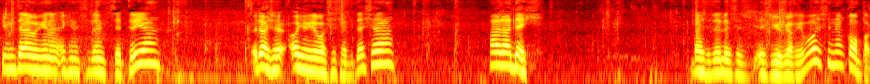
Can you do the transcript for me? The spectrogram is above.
και μετά έχει ένα, έχει ένα Citroen C3 εντάξει όχι ακριβώς 4x4 αλλά αντέχει εντάξει δεν λες SUV ακριβώς είναι compact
